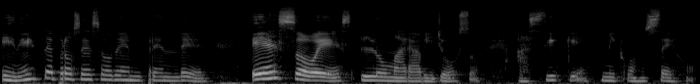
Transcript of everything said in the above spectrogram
En este proceso de emprender eso es lo maravilloso. Así que mi consejo,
